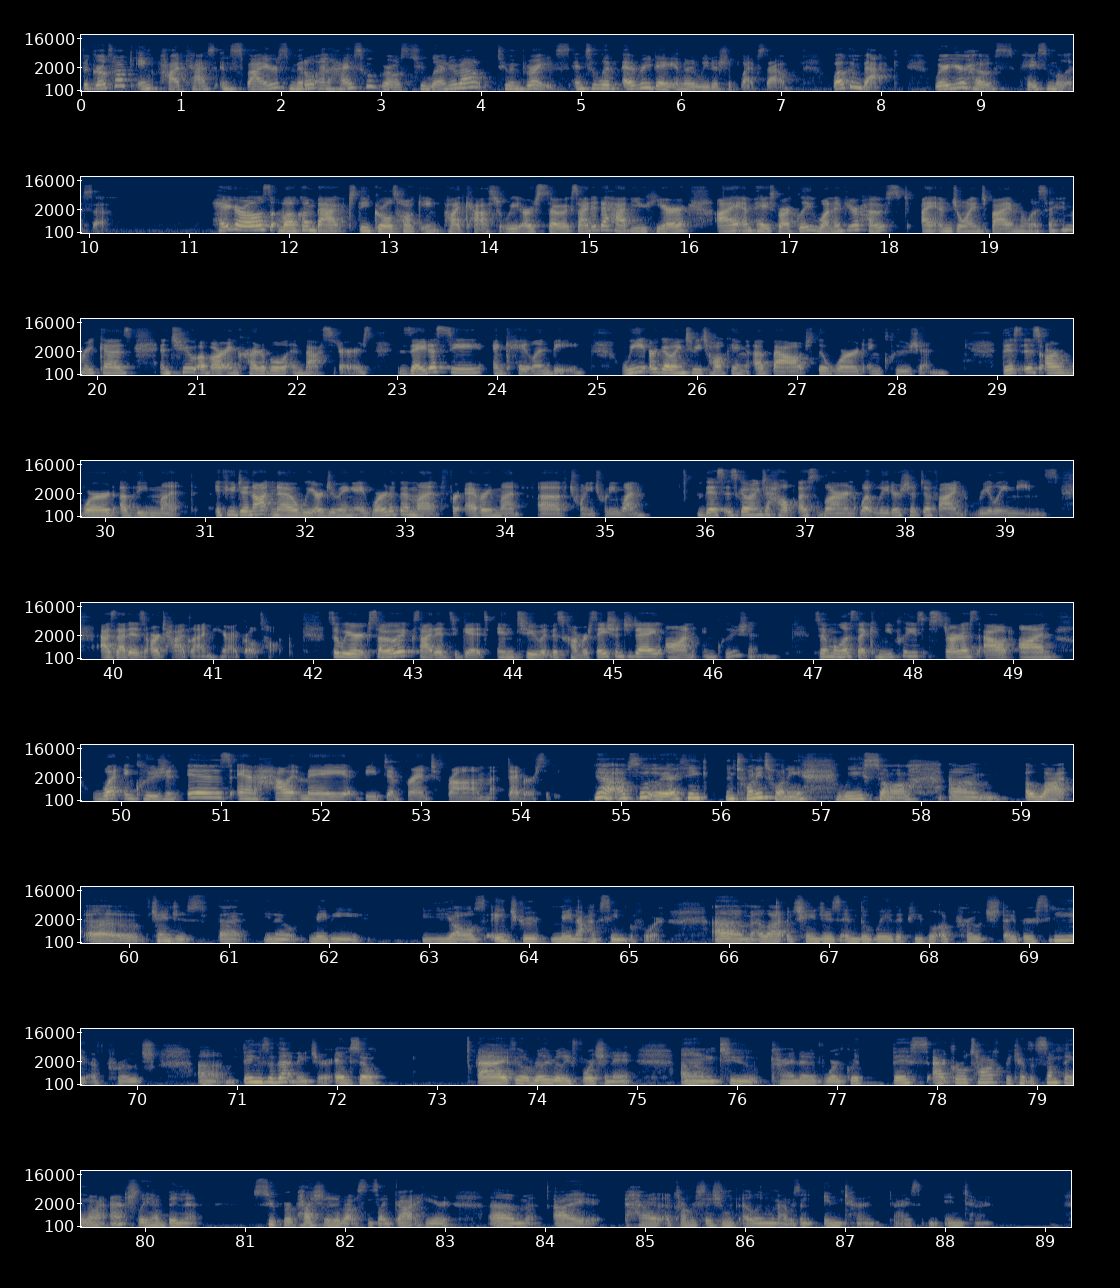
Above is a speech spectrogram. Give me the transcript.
The Girl Talk Inc. podcast inspires middle and high school girls to learn about, to embrace, and to live every day in their leadership lifestyle. Welcome back. We're your hosts, Pace and Melissa. Hey girls, welcome back to the Girl Talk Inc. podcast. We are so excited to have you here. I am Pace Barkley, one of your hosts. I am joined by Melissa Henriquez and two of our incredible ambassadors, Zeta C and Caitlin B. We are going to be talking about the word inclusion. This is our word of the month. If you did not know, we are doing a word of the month for every month of 2021. This is going to help us learn what leadership defined really means, as that is our tagline here at Girl Talk. So we are so excited to get into this conversation today on inclusion. So, Melissa, can you please start us out on what inclusion is and how it may be different from diversity? Yeah, absolutely. I think in 2020, we saw um, a lot of changes that you know maybe y'all's age group may not have seen before. Um, a lot of changes in the way that people approach diversity, approach um, things of that nature. And so I feel really, really fortunate um, to kind of work with this at Girl Talk because it's something that I actually have been super passionate about since I got here. Um, I had a conversation with Ellen when I was an intern, guys, an intern.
